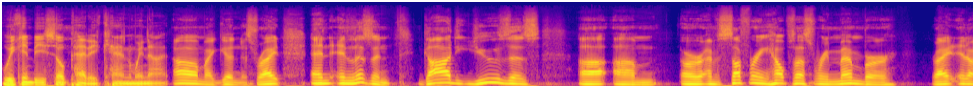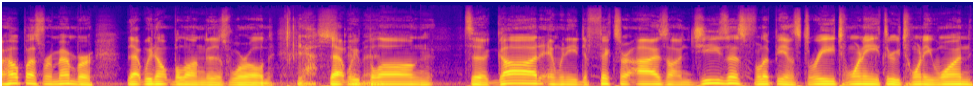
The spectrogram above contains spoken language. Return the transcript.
We can be so petty, can we not? Oh my goodness, right? And and listen, God uses uh, um, or um, suffering helps us remember, right? It'll help us remember that we don't belong to this world. Yes. That we Amen. belong to God and we need to fix our eyes on Jesus. Philippians 3 20 through 21.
